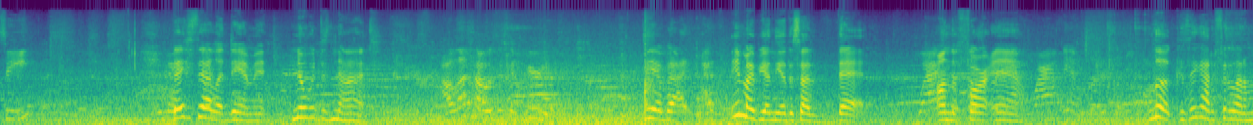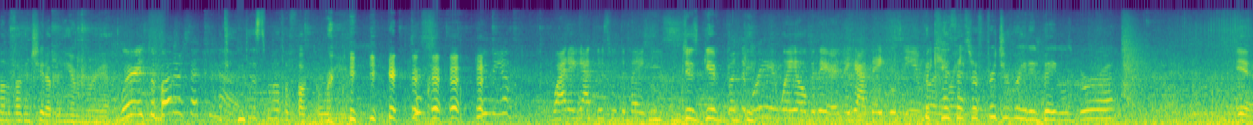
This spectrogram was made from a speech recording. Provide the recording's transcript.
See? they sell it, damn it. No, it does not. All I was this Imperial. Yeah, but I, I- it might be on the other side of that. Why On the far end. out? They have butter section? Look, because they got to fit a lot of motherfucking shit up in here, Maria. Where is the butter section at? This motherfucker right here. Give me a, why they got this with the bagels? Just give. But the bread way over there, they got bagels in because that's refrigerated bagels, girl. Yeah.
